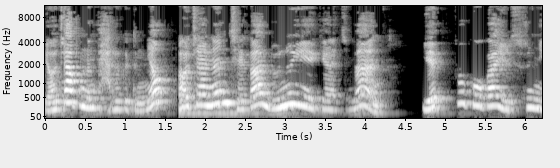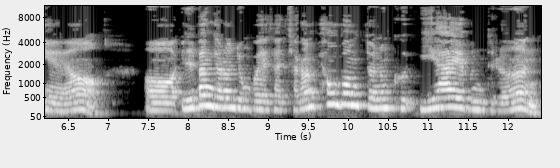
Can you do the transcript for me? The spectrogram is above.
여자분은 다르거든요. 여자는 제가 누누이 얘기하지만 예쁘고가 1순위예요. 어, 일반 결혼정보회사처럼 평범 또는 그 이하의 분들은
